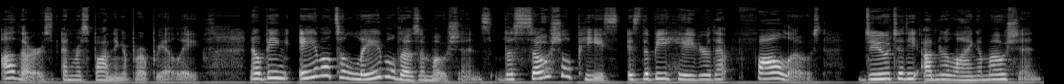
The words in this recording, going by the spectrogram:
others and responding appropriately. Now, being able to label those emotions, the social piece is the behavior that follows due to the underlying emotion.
